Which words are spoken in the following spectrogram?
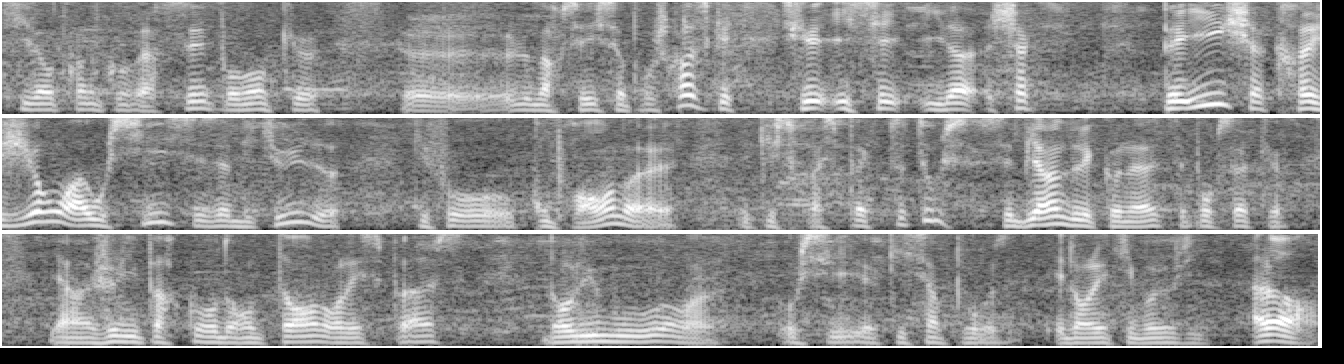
s'il est en train de converser pendant que le Marseillais s'approchera. Chaque pays, chaque région a aussi ses habitudes qu'il faut comprendre et qui se respectent tous. C'est bien de les connaître, c'est pour ça qu'il y a un joli parcours dans le temps, dans l'espace, dans l'humour euh, aussi euh, qui s'impose et dans l'étymologie. Alors,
